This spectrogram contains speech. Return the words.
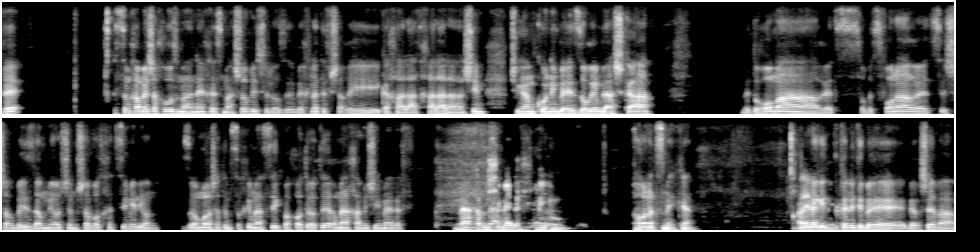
ו-25 אחוז מהנכס, מהשווי שלו זה בהחלט אפשרי ככה להתחלה לאנשים שגם קונים באזורים בהשקעה, בדרום הארץ או בצפון הארץ יש הרבה הזדמנויות שהן שוות חצי מיליון, זה אומר שאתם צריכים להשיג פחות או יותר 150 אלף. 150 אלף מינימום. הון עצמי, כן. אני נגיד קניתי בבאר שבע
